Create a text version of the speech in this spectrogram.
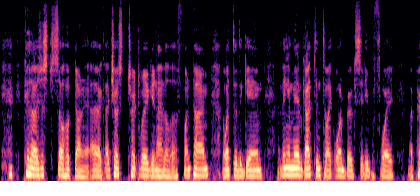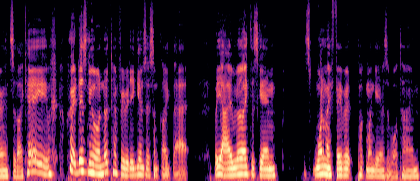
because I was just so hooked on it. I, I chose Turtwig and I had a fun time. I went through the game. I think I may have gotten into like Oreburgh City before my parents said like, "Hey, we're at Disney World, no time for video games" or something like that. But yeah, I really like this game. It's one of my favorite Pokemon games of all time.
